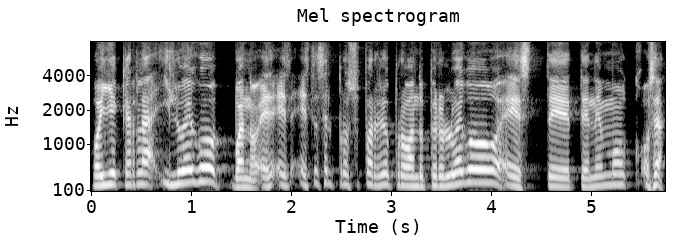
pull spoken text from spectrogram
Oye, Carla, y luego, bueno, e, e, este es el proceso para probando, pero luego este, tenemos, o sea,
